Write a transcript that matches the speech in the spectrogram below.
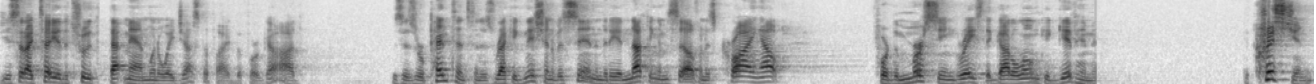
Jesus said, I tell you the truth, that man went away justified before God. It was his repentance and his recognition of his sin and that he had nothing himself and his crying out for the mercy and grace that God alone could give him. The Christian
